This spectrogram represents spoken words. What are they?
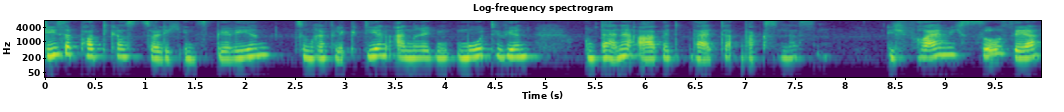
Dieser Podcast soll dich inspirieren, zum Reflektieren anregen, motivieren und deine Arbeit weiter wachsen lassen. Ich freue mich so sehr,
